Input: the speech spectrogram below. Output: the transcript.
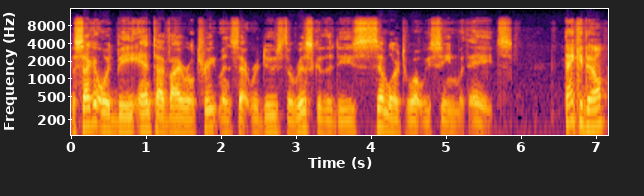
the second would be antiviral treatments that reduce the risk of the disease, similar to what we've seen with AIDS. Thank you, Bill.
